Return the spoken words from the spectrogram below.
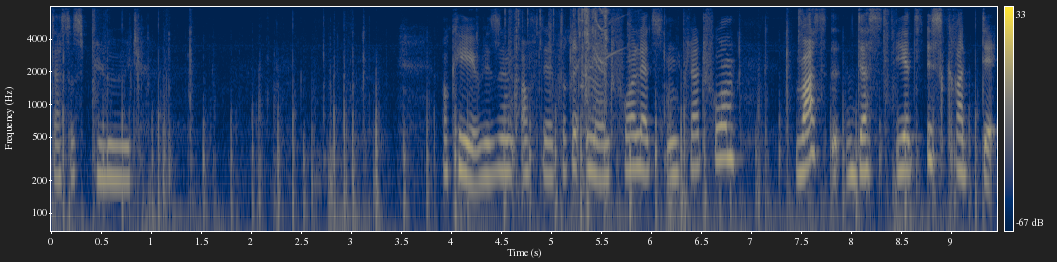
Das ist blöd. Okay, wir sind auf der dritten und vorletzten Plattform. Was? Das jetzt ist gerade der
